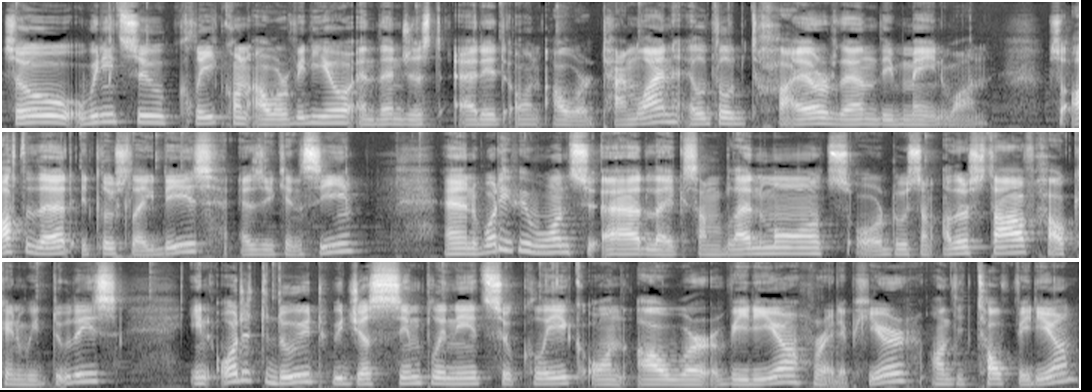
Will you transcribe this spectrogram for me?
So we need to click on our video and then just add it on our timeline a little bit higher than the main one. So after that, it looks like this, as you can see. And what if we want to add like some blend modes or do some other stuff? How can we do this? In order to do it, we just simply need to click on our video right up here on the top video.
